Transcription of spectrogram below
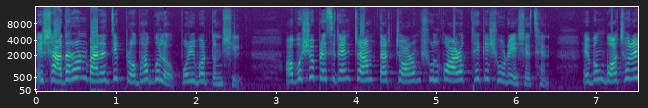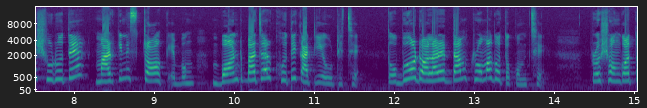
এই সাধারণ বাণিজ্যিক প্রভাবগুলো পরিবর্তনশীল। অবশ্য প্রেসিডেন্ট ট্রাম্প তার চরম শুল্ক আরোপ থেকে সরে এসেছেন এবং বছরের শুরুতে মার্কিন স্টক এবং বন্ড বাজার ক্ষতি কাটিয়ে উঠেছে। তবুও ডলারের দাম ক্রমাগত কমছে। প্রসঙ্গত,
